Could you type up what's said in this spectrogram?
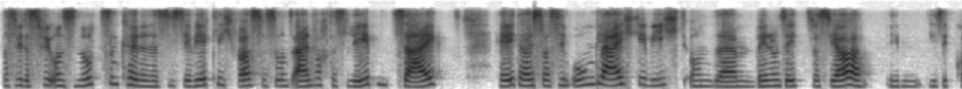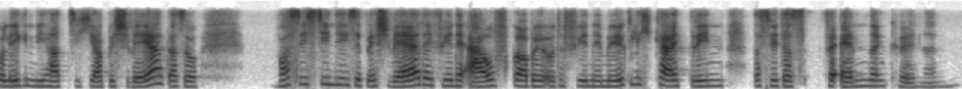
dass wir das für uns nutzen können. Das ist ja wirklich was, was uns einfach das Leben zeigt, hey, da ist was im Ungleichgewicht und ähm, wenn uns etwas, ja, eben diese Kollegin, die hat sich ja beschwert, also was ist in dieser Beschwerde für eine Aufgabe oder für eine Möglichkeit drin, dass wir das verändern können?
